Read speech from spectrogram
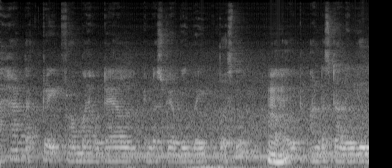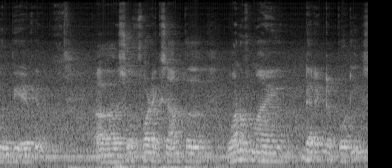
I had that trait from my hotel industry of being very personal Mhm. about understanding human behavior. Uh, so, for example, one of my direct reportees,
